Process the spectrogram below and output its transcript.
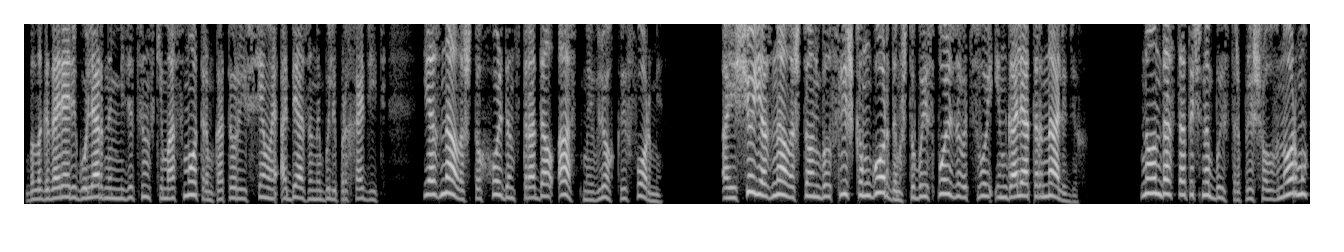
Благодаря регулярным медицинским осмотрам, которые все мы обязаны были проходить, я знала, что Хольден страдал астмой в легкой форме. А еще я знала, что он был слишком гордым, чтобы использовать свой ингалятор на людях. Но он достаточно быстро пришел в норму,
